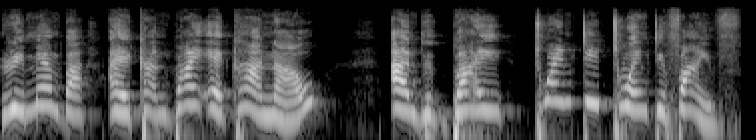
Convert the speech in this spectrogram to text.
Remember, I can buy a car now, and by 2025,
